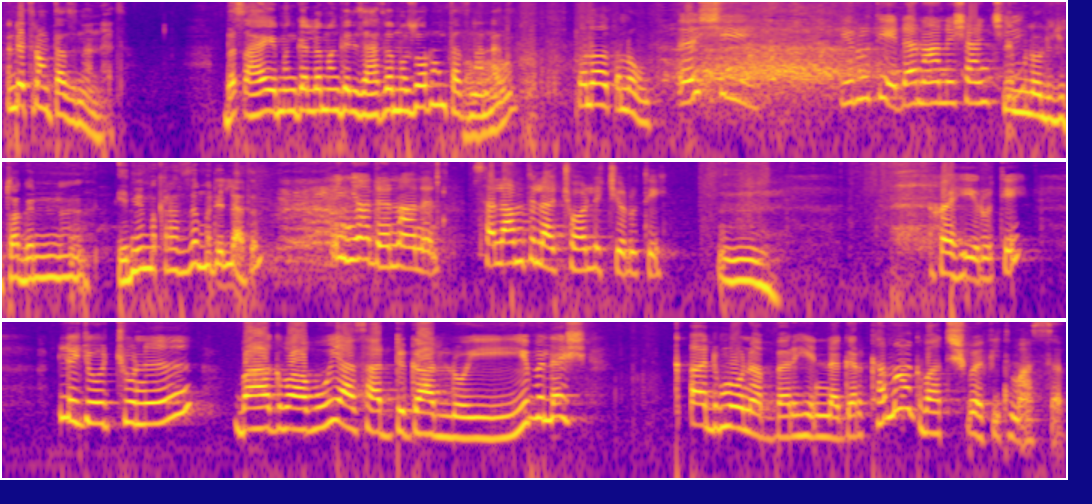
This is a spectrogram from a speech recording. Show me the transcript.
እንዴት ነው የምታዝናናት? በፀሐይ መንገድ ለመንገድ ይዛት በመዞር ነው የምታዝናናት? ጥላጥላውን እሺ ሂሩቴ ደህና ነሽ አንቺ? የምለው ልጅቷ ግን የሚመክራት ዘመድ የላትም? እኛ ደህና ነን። ሰላም ትላቸዋለች ሂሩቴ። አይ ሂሩቴ ልጆቹን በአግባቡ ያሳድጋሉ ወይ ብለሽ ቀድሞ ነበር ይሄን ነገር ከማግባትሽ በፊት ማሰብ።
